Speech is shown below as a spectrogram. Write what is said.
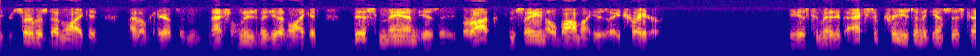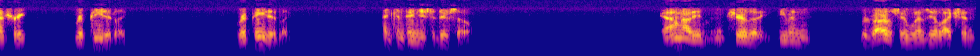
Secret Service doesn't like it. I don't care if the national news media doesn't like it. This man is a Barack Hussein Obama is a traitor. He has committed acts of treason against this country repeatedly repeatedly and continues to do so. And I'm not even sure that even regardless who wins the election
